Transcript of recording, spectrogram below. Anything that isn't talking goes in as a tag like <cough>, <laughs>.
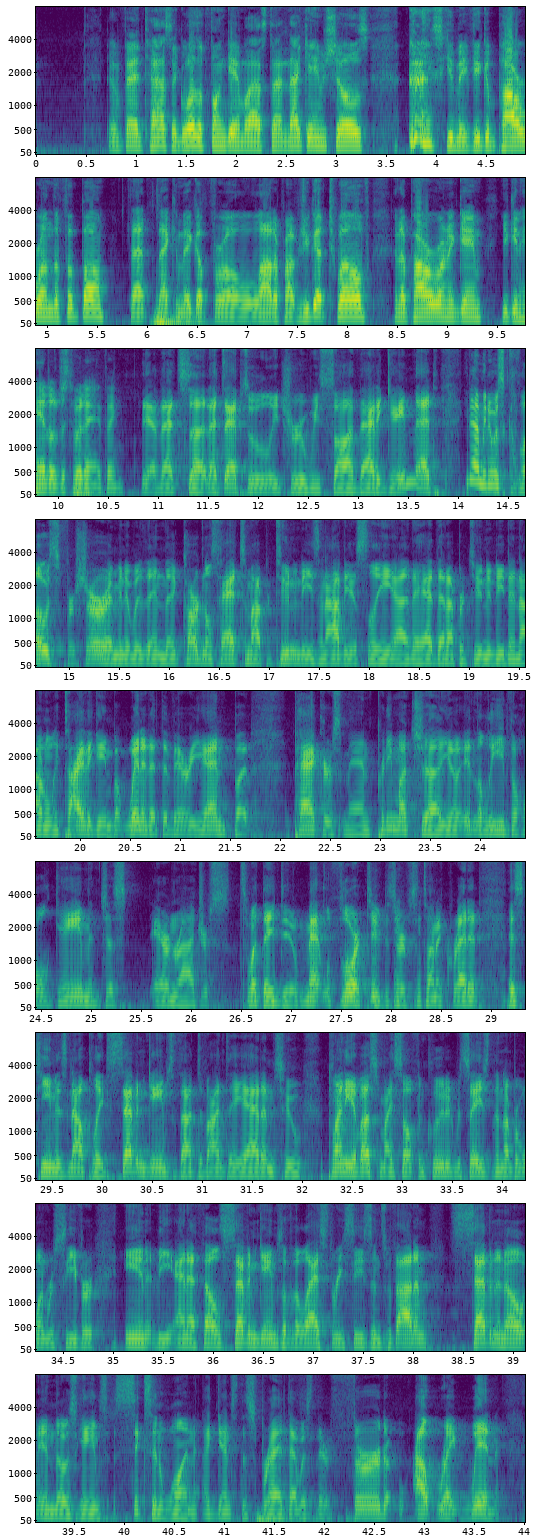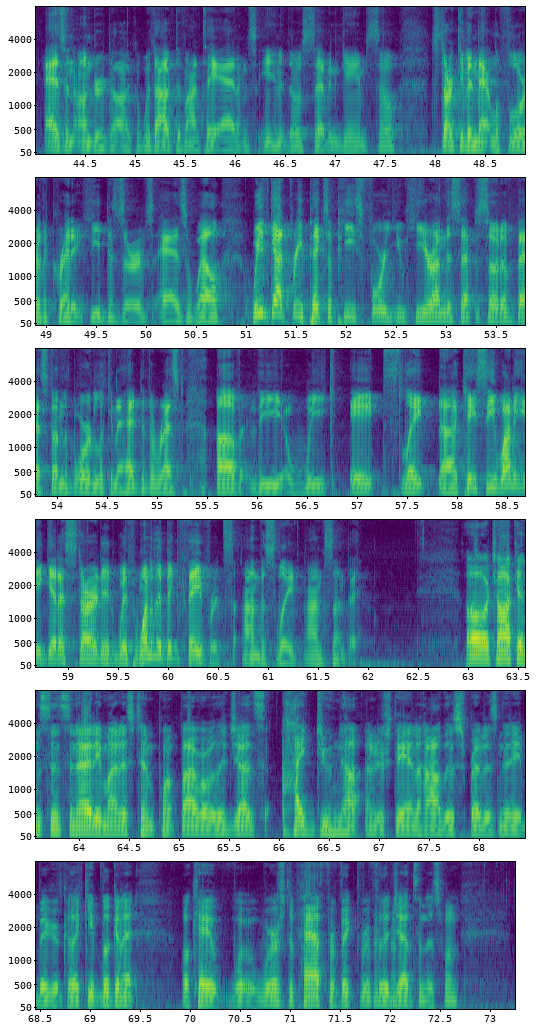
Doing fantastic. It was a fun game last night. And that game shows, <clears throat> excuse me, if you can power run the football, that that can make up for a lot of problems. You got 12 in a power running game, you can handle just about anything. Yeah, that's uh, that's absolutely true. We saw that a game that you know, I mean, it was close for sure. I mean, it was, and the Cardinals had some opportunities, and obviously uh, they had that opportunity to not only tie the game but win it at the very end. But Packers, man, pretty much uh, you know in the lead the whole game and just Aaron Rodgers. It's what they do. Matt LaFleur, too, <laughs> deserves a ton of credit. His team has now played seven games without Davante Adams, who plenty of us, myself included, would say is the number one receiver in the NFL. Seven games over the last three seasons without him. 7 0 in those games, 6 and 1 against the spread. That was their third outright win as an underdog without Davante Adams in those seven games. So start giving Matt LaFleur the credit he deserves as well. We've got three picks apiece for you here on this episode of Best on the Board, looking ahead to the rest of the Week 8 slate. Uh, KC, why don't you get us started with one of the big favorites on the slate on Sunday? Oh, we're talking Cincinnati minus 10.5 over the Jets. I do not understand how this spread isn't any bigger because I keep looking at, okay, where's the path for victory for the Jets in this one? <laughs>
